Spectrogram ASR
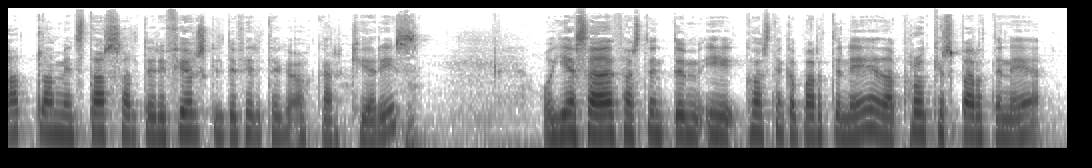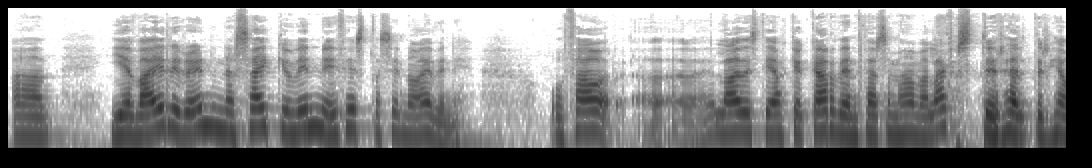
alla minn starfsaldur í fjölskyldu fyrirtöku okkar kjörís og ég sagði það stundum í kostningabartunni eða prókjörsbartunni að ég væri raunin að sækjum vinnu í fyrsta sinn á æfinni og þá uh, lagðist ég ekki að gardin þar sem hann var lagstur heldur hjá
